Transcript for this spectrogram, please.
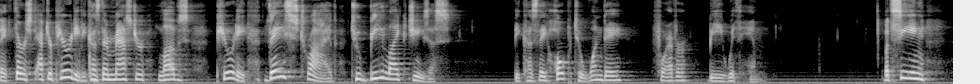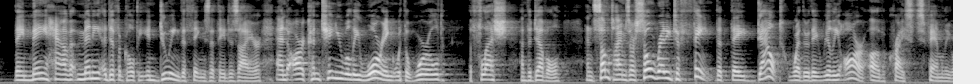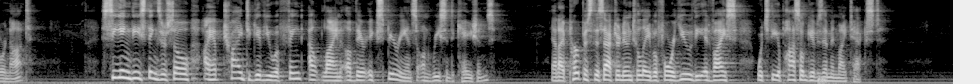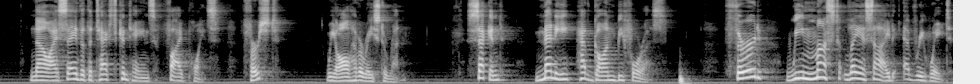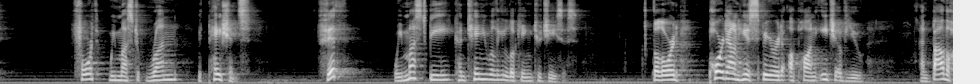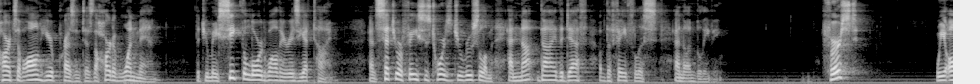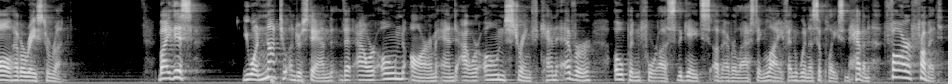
They thirst after purity because their Master loves purity. They strive to be like Jesus because they hope to one day forever be with him. But seeing they may have many a difficulty in doing the things that they desire and are continually warring with the world, the flesh, and the devil, and sometimes are so ready to faint that they doubt whether they really are of Christ's family or not. Seeing these things are so, I have tried to give you a faint outline of their experience on recent occasions. And I purpose this afternoon to lay before you the advice which the apostle gives them in my text. Now, I say that the text contains five points. First, we all have a race to run. Second, many have gone before us. Third, we must lay aside every weight. Fourth, we must run with patience. Fifth, we must be continually looking to Jesus. The Lord pour down his Spirit upon each of you and bow the hearts of all here present as the heart of one man, that you may seek the Lord while there is yet time, and set your faces towards Jerusalem, and not die the death of the faithless and unbelieving. First, we all have a race to run. By this, you are not to understand that our own arm and our own strength can ever open for us the gates of everlasting life and win us a place in heaven. Far from it.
